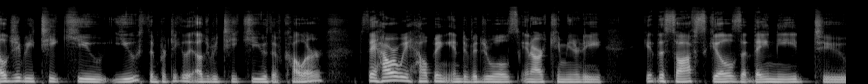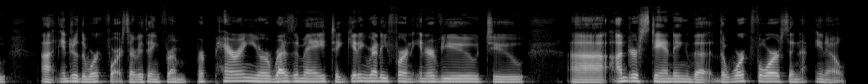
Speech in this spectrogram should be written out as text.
LGBTQ youth, and particularly LGBTQ youth of color, to say how are we helping individuals in our community get the soft skills that they need to uh, enter the workforce. Everything from preparing your resume to getting ready for an interview to uh, understanding the the workforce and you know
